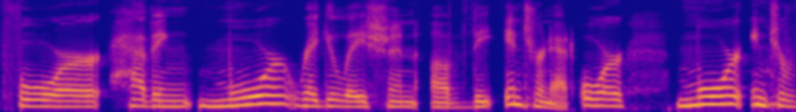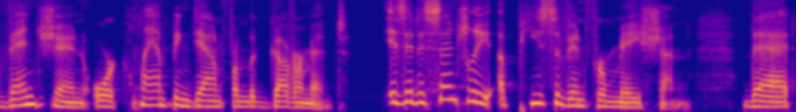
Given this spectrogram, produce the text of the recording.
for having more regulation of the internet or more intervention or clamping down from the government? Is it essentially a piece of information that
